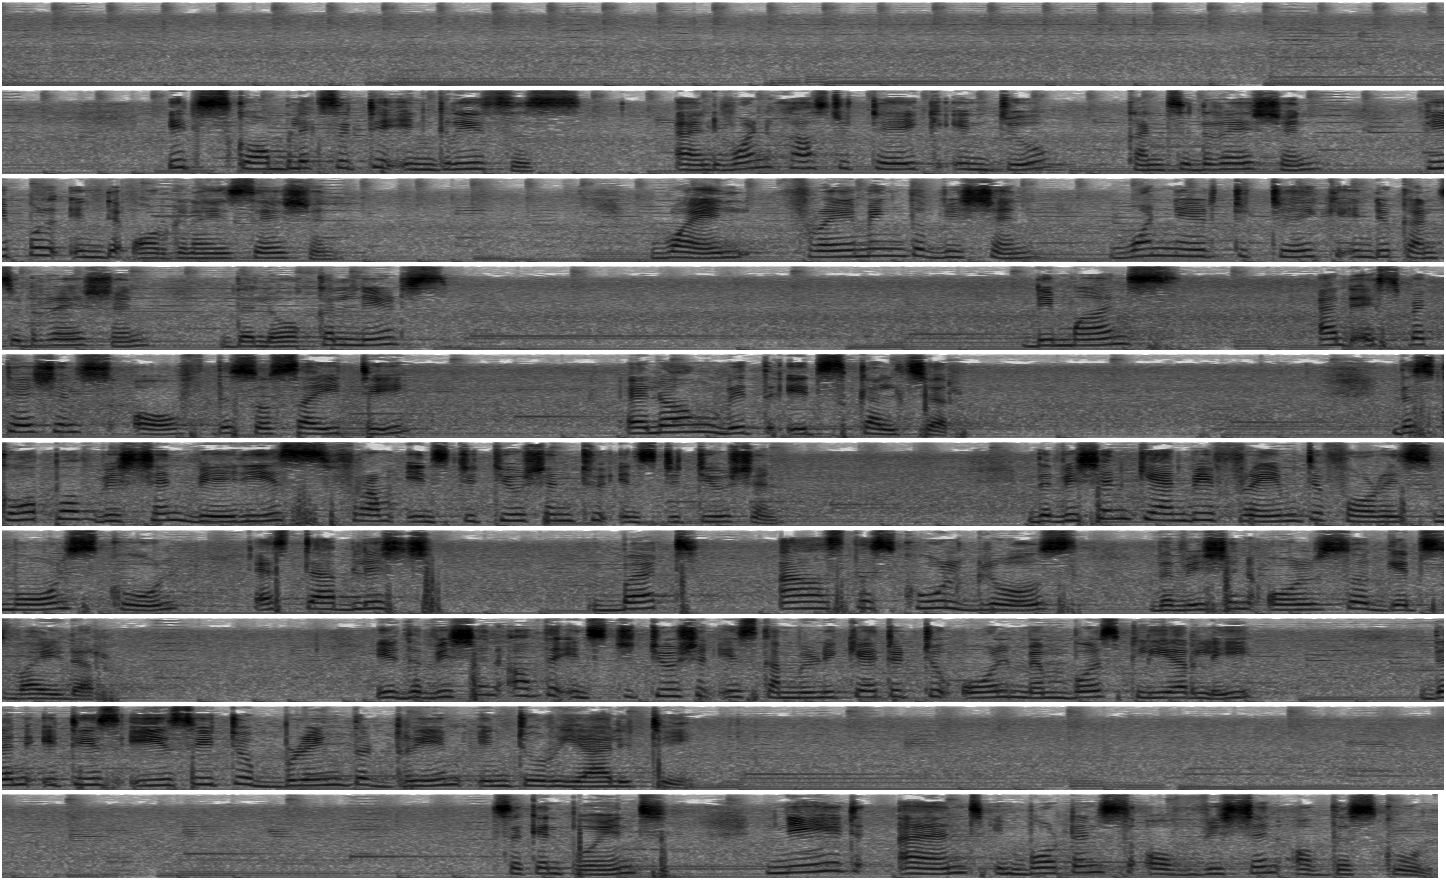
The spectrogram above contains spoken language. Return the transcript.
its complexity increases and one has to take into consideration people in the organization. While framing the vision, one needs to take into consideration the local needs, demands, and expectations of the society along with its culture. The scope of vision varies from institution to institution. The vision can be framed for a small school established, but as the school grows, the vision also gets wider. If the vision of the institution is communicated to all members clearly, then it is easy to bring the dream into reality. Second point need and importance of vision of the school.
